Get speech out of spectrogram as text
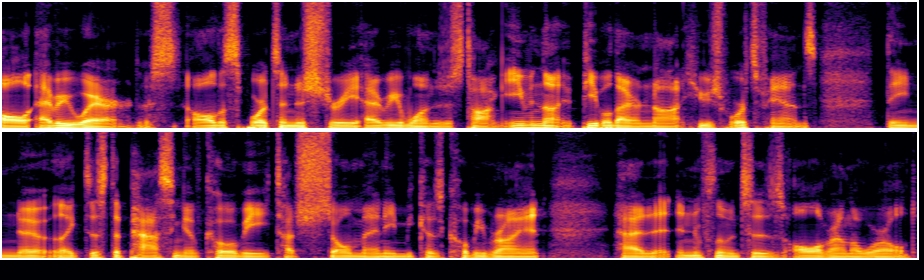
all everywhere, all the sports industry, everyone just talking, even the people that are not huge sports fans, they know like just the passing of Kobe touched so many because Kobe Bryant had influences all around the world.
